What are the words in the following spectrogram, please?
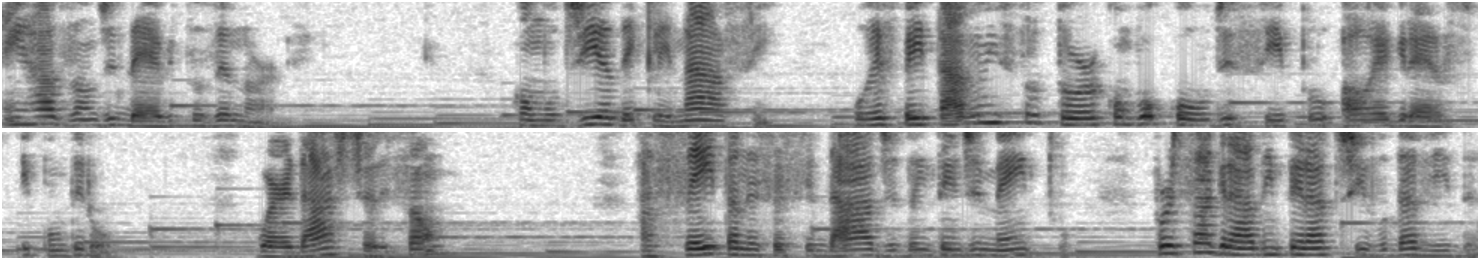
em razão de débitos enormes. Como o dia declinasse, o respeitável instrutor convocou o discípulo ao regresso e ponderou: Guardaste a lição? Aceita a necessidade do entendimento por sagrado imperativo da vida.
